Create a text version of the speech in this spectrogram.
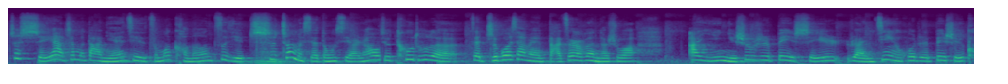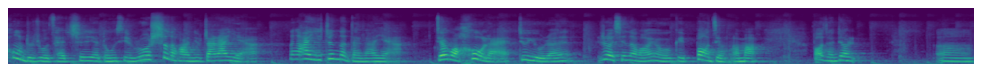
这谁呀这么大年纪怎么可能自己吃这么些东西？然后就偷偷的在直播下面打字问他说：“阿姨，你是不是被谁软禁或者被谁控制住才吃这些东西？如果是的话，你就眨眨眼，那个阿姨真的眨眨眼。结果后来就有人热心的网友给报警了嘛，报警调，嗯，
